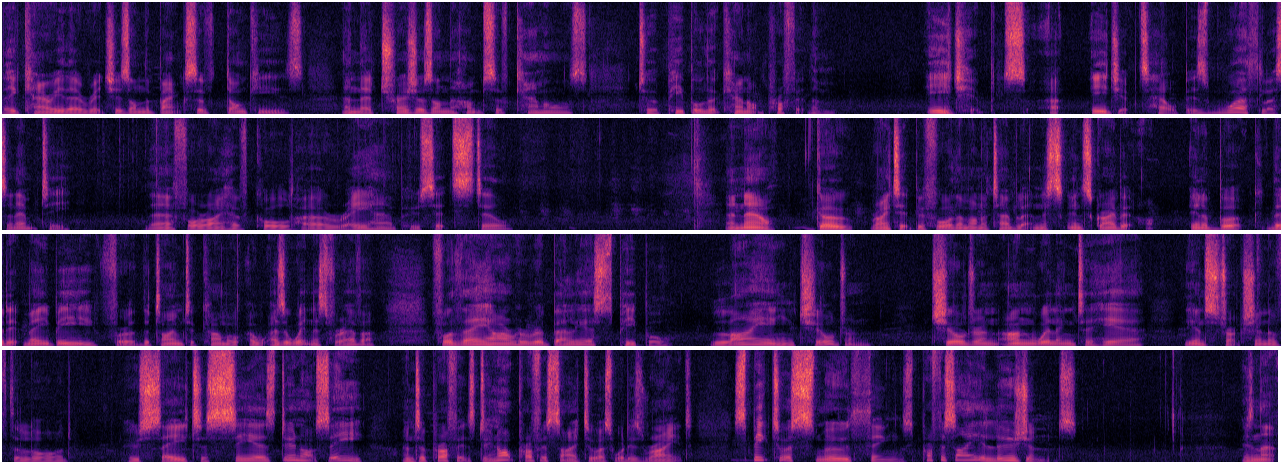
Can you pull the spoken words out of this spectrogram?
They carry their riches on the backs of donkeys, and their treasures on the humps of camels, to a people that cannot profit them. Egypt's, uh, Egypt's help is worthless and empty. Therefore I have called her Rahab, who sits still. And now, Go, write it before them on a tablet and inscribe it in a book that it may be for the time to come as a witness forever. For they are a rebellious people, lying children, children unwilling to hear the instruction of the Lord, who say to seers, Do not see, and to prophets, Do not prophesy to us what is right. Speak to us smooth things, prophesy illusions. Isn't that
